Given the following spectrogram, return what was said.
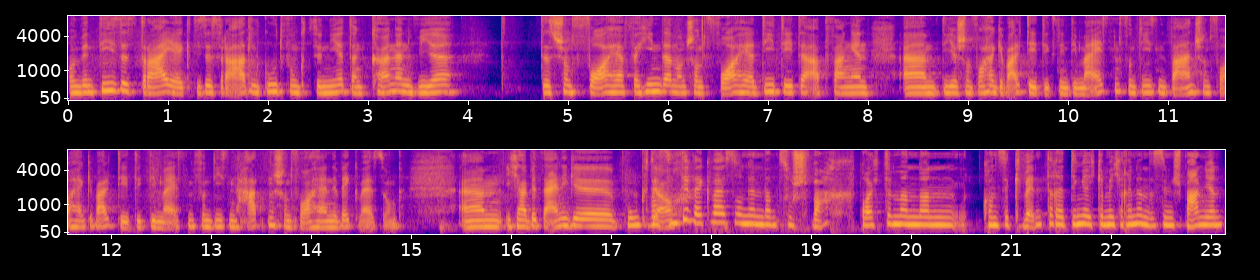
Und wenn dieses Dreieck, dieses Radl gut funktioniert, dann können wir das schon vorher verhindern und schon vorher die Täter abfangen, ähm, die ja schon vorher gewalttätig sind. Die meisten von diesen waren schon vorher gewalttätig. Die meisten von diesen hatten schon vorher eine Wegweisung. Ähm, ich habe jetzt einige Punkte Aber auch. Sind die Wegweisungen dann zu schwach? Bräuchte man dann konsequentere Dinge? Ich kann mich erinnern, dass in Spanien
